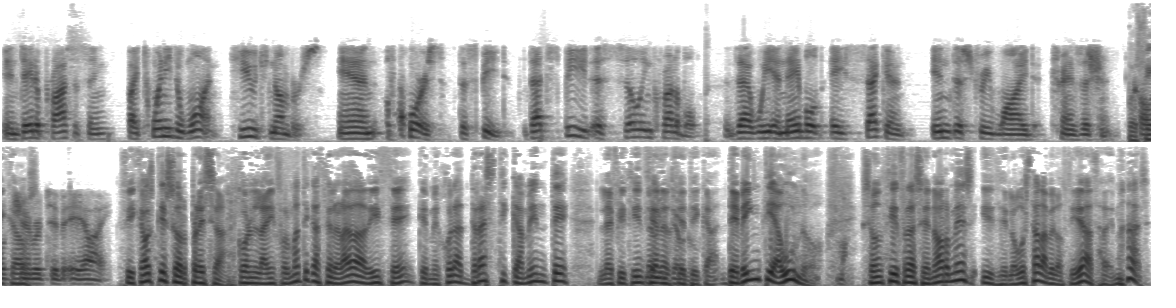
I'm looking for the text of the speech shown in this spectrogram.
in data processing by 20 to 1. Huge numbers. And of course, the speed. That speed is so incredible that we enabled a second industry-wide transition pues called fijaos, generative AI. Fijaos qué sorpresa. Con la informática acelerada dice que mejora drásticamente la eficiencia De 20 a energética. De 20 a 1. Son cifras enormes y dice, luego está la velocidad, además,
